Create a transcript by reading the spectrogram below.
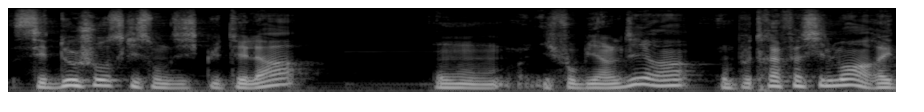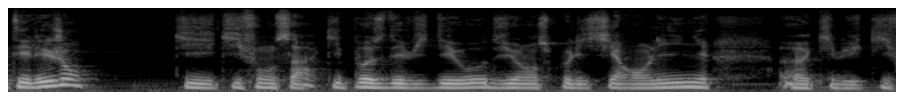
Ces deux choses qui sont discutées là, il faut bien le dire, hein, on peut très facilement arrêter les gens qui, font ça, qui posent des vidéos de violences policières en ligne, euh, qui,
